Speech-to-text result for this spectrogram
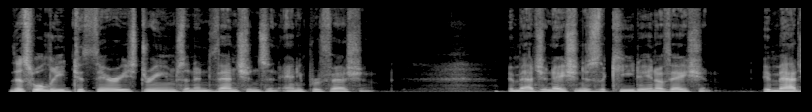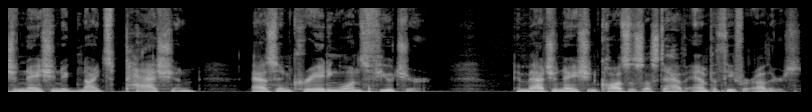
This will lead to theories, dreams, and inventions in any profession. Imagination is the key to innovation. Imagination ignites passion, as in creating one's future. Imagination causes us to have empathy for others.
